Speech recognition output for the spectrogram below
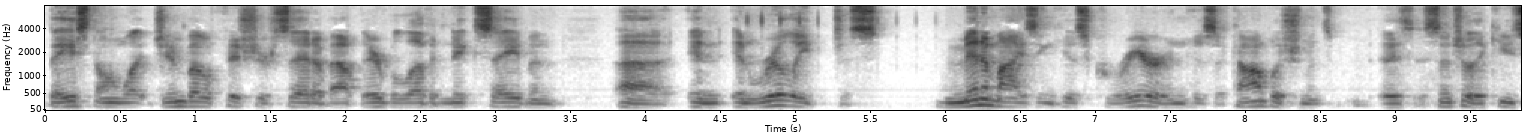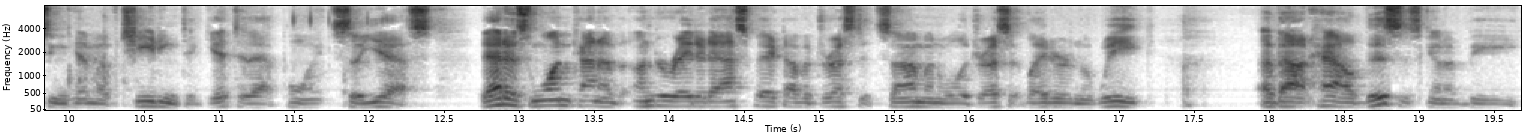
based on what Jimbo Fisher said about their beloved Nick Saban, uh, and and really just minimizing his career and his accomplishments, is essentially accusing him of cheating to get to that point. So yes, that is one kind of underrated aspect. I've addressed it some, and we'll address it later in the week about how this is going to be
